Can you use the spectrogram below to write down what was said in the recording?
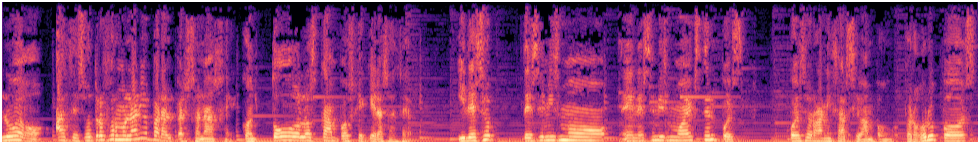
Luego, haces otro formulario para el personaje, con todos los campos que quieras hacer. Y de eso, de ese mismo, en ese mismo Excel, pues puedes organizar si van por, por grupos,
